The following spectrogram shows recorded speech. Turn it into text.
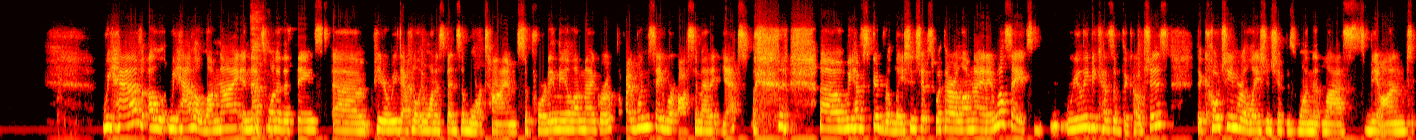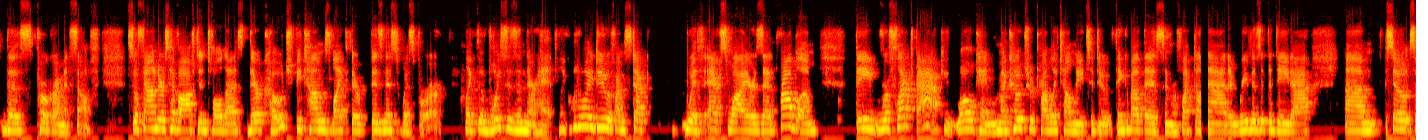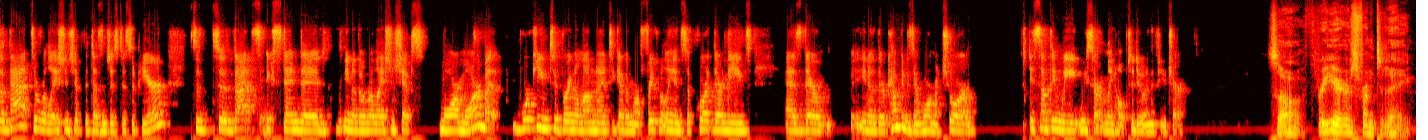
we have a, we have alumni, and that's one of the things, uh, Peter. We definitely want to spend some more time supporting the alumni group. I wouldn't say we're awesome at it yet. uh, we have good relationships with our alumni, and I will say it's really because of the coaches. The coaching relationship is one that lasts beyond this program itself. So founders have often told us their coach becomes like their business whisperer like the voices in their head. Like, what do I do if I'm stuck with X, Y, or Z problem, they reflect back. Well, okay, my coach would probably tell me to do think about this and reflect on that and revisit the data. Um, so, so that's a relationship that doesn't just disappear. So, so that's extended, you know, the relationships more and more. But working to bring alumni together more frequently and support their needs as their, you know, their companies are more mature is something we we certainly hope to do in the future. So three years from today,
